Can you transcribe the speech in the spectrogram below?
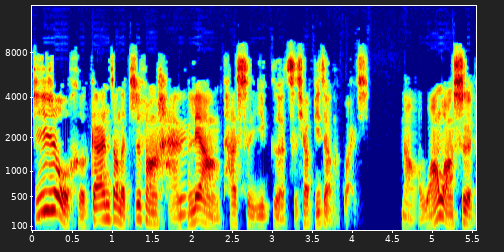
肌肉和肝脏的脂肪含量它是一个此消彼长的关系，那往往是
